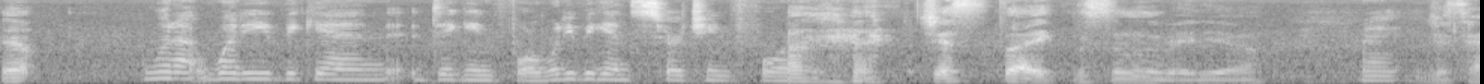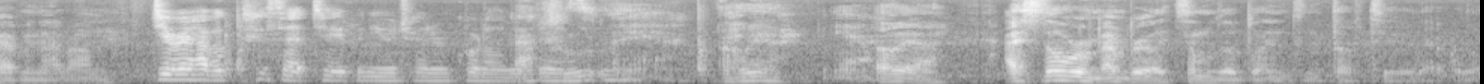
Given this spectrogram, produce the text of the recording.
Yeah. What what do you begin digging for? What do you begin searching for? just like listening to the radio, Right. just having that on. Did you ever have a cassette tape and you would try to record all of it? Absolutely. Yeah. Oh yeah. Yeah. Oh yeah. I still remember like some of the blends and stuff too that were like.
